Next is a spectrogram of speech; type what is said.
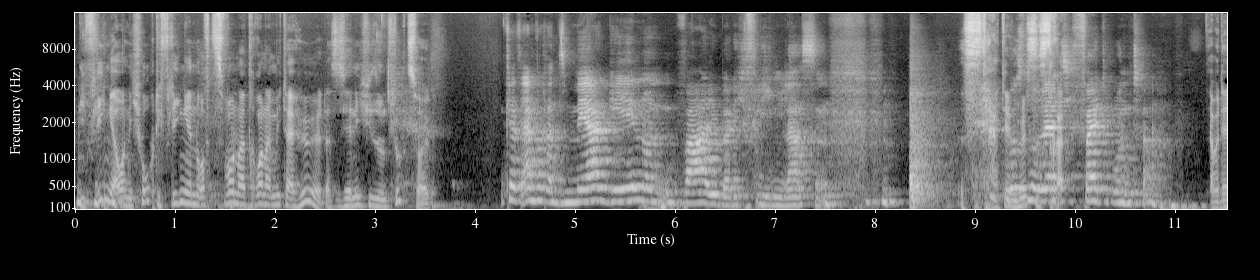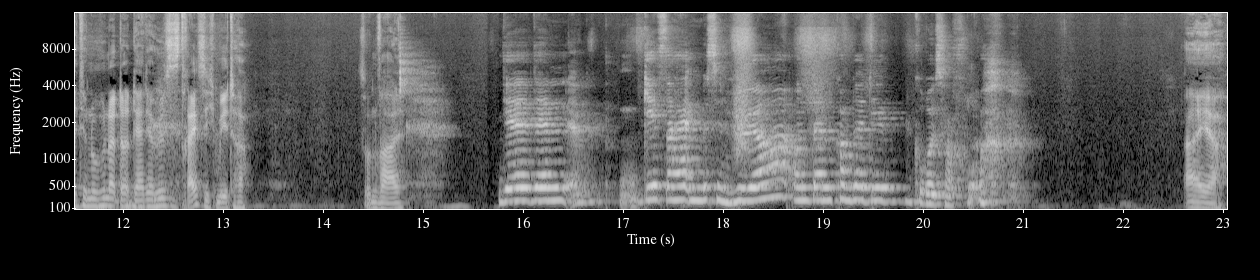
Die fliegen ja auch nicht hoch, die fliegen ja nur auf 200, 300 Meter Höhe. Das ist ja nicht wie so ein Flugzeug. Du kannst einfach ins Meer gehen und einen Wal über dich fliegen lassen. Das ist, der hat ja höchstens, relativ weit runter. aber der hat ja nur 100, der hat ja höchstens 30 Meter. So ein Wal. Ja, dann äh, gehst du halt ein bisschen höher und dann kommt er dir größer vor. Ah ja.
